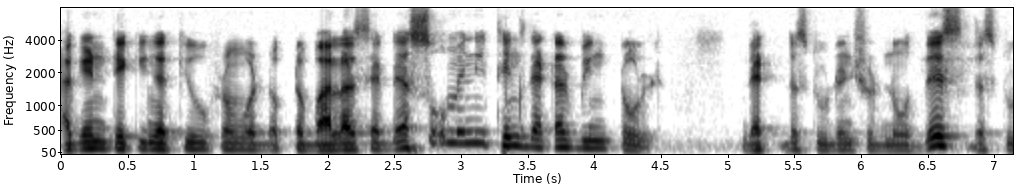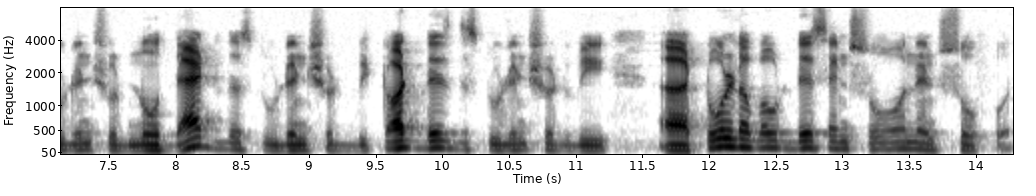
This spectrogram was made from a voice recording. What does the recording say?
again taking a cue from what Dr. Bala said, there are so many things that are being told that the student should know this, the student should know that, the student should be taught this, the student should be uh, told about this and so on and so forth.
